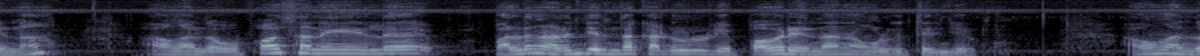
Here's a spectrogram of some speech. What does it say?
ஏன்னா அவங்க அந்த உபாசனையில் பலன் அடைஞ்சிருந்தால் கடவுளுடைய பவர் என்னன்னு அவங்களுக்கு தெரிஞ்சிருக்கும். அவங்க அந்த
